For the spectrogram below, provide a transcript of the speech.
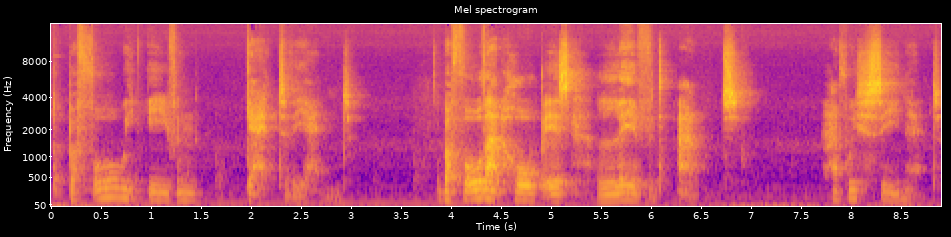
But before we even get to the end, before that hope is lived out, have we seen it?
